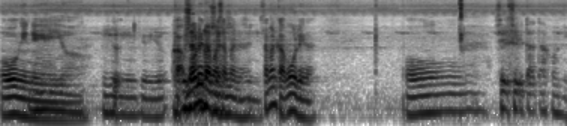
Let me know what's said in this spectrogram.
Oh ini iya. Iya iya iya iya. Gak Aku boleh mas sampean. sini. Sampean gak boleh. Oh. Sik sik tak takoni.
